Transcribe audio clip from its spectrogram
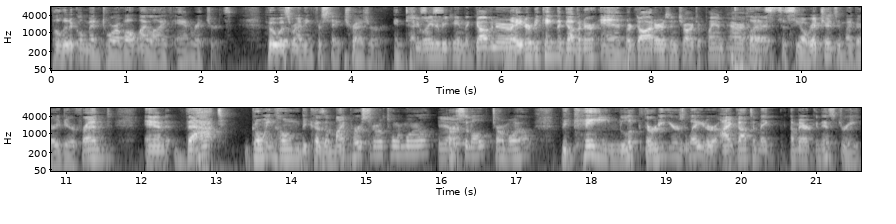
political mentor of all my life, Ann Richards who was running for state treasurer in Texas. She later became the governor. Later became the governor, and her daughter's in charge of Planned Parenthood. Cecile Richards, who's my very dear friend, And that going home because of my personal turmoil, Yeah. personal turmoil, became look 30 years later, I got to make American history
